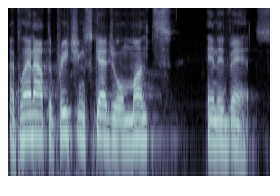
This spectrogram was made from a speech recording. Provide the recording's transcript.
I plan out the preaching schedule months in advance.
